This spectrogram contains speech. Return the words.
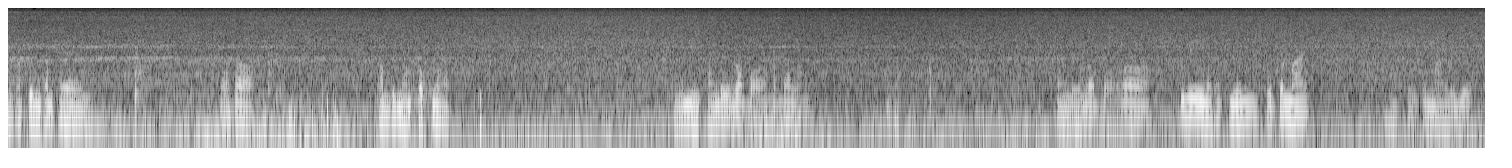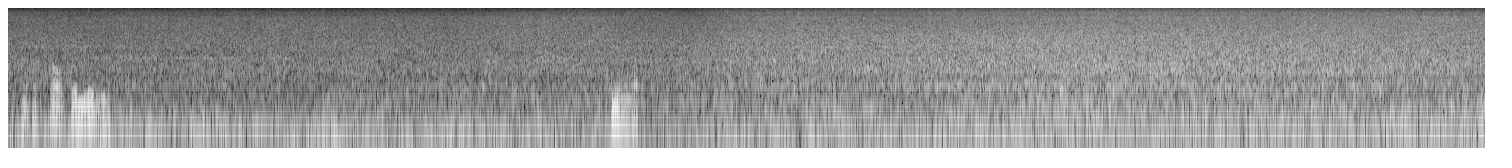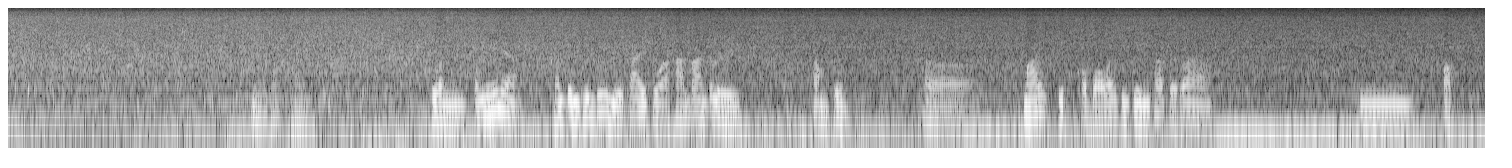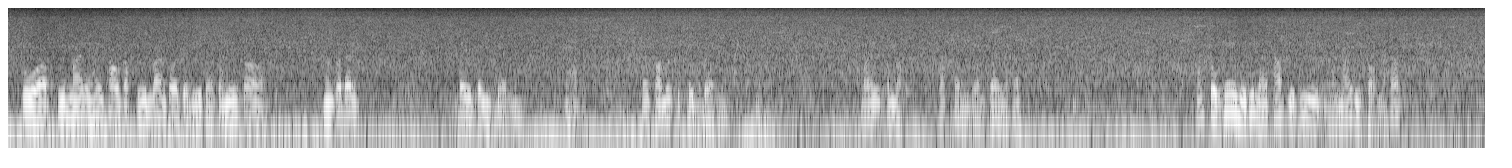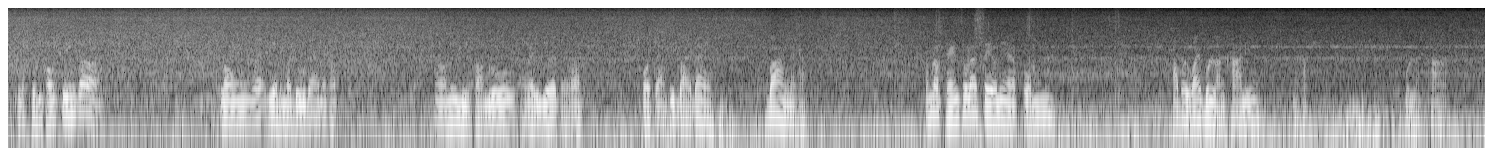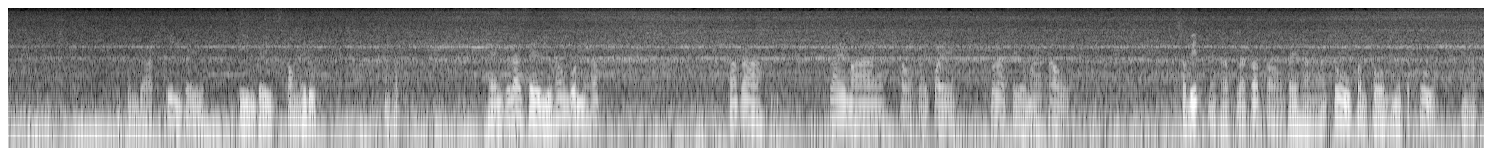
นะครับ เป็นกำแพง แล้วก็ทำเป็นน้ำตกเนี่ยครับอันนี้มีทางเดินรอบบ่อนะครับ ด้านหลังนะครับทางเดินรอบบ่อก็ที่นี่นะครับเน้นปลูกต้นไม้ นะครับปลูกต้นไม้ไว้เยอะนะครับชอบร่มรื่นดีนี่นะครับนี่นะครับส่วนตรงนี้เนี่ยมันเป็นพื้นที่อยู่ใต้ตัวอาคารบ้านก็เลย ทำเป็นไม้ปิดขอบบอไว้จริง ๆ ถ้าเกิดว่าปรับตัวพื้นไม้นี่ให้เท่ากับพื้นบ้านก็จะดีแต่ตรงนี้ก็มันก็ได้ได้ไปอีกแบบนึงนะครับได้ความรู้สึกไปอีกแบบนะครับไว้สำหรับพักผ่อนหย่อนใจนะครับน้ำตกนี่อยู่ที่ไหนครับ อยู่ที่หมอนไม้ดีสอนนะครับอยากเห็นของจริงก็ ลองแวะเวียนมาดูได้นะครับก็ไม่มีความรู้อะไรเยอะแต่ว่าพอจะอธิบายได้บ้างนะครับสำหรับแผงโซลาเซลล์เนี่ยผมเอาไปไว้บนหลังคานี้นะครับ บนหลังคา ผมจะขึ้นไปปีนไปส่องให้ดูนะครับ แผงโซลาเซลล์อยู่ข้างบนนะครับ แล้วก็ไล่มาต่อสายไฟโซลาเซลล์มาเข้า สวิตช์นะครับ แล้วก็ต่อไปหาตู้คอนโทรลเมื่อสักครู่นะครับ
